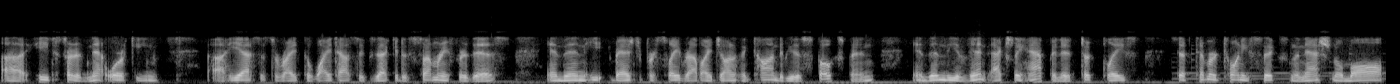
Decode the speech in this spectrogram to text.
Uh, he started networking. Uh, he asked us to write the White House executive summary for this, and then he managed to persuade Rabbi Jonathan Cahn to be the spokesman. And then the event actually happened. It took place September 26th in the National Mall.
